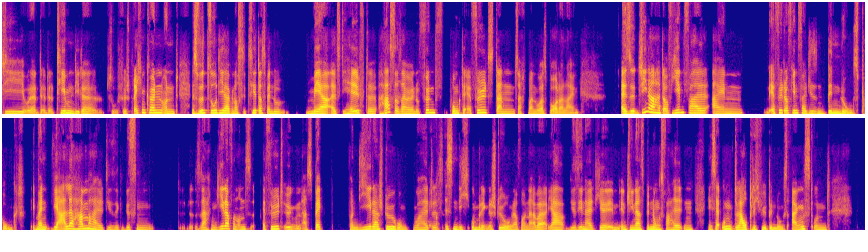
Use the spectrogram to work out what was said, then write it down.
die oder Themen, die dazu für sprechen können. Und es wird so diagnostiziert, dass wenn du mehr als die Hälfte hast, also sagen wir, wenn du fünf Punkte erfüllst, dann sagt man, du hast Borderline. Also Gina hat auf jeden Fall ein, erfüllt auf jeden Fall diesen Bindungspunkt. Ich meine, wir alle haben halt diese gewissen Sachen. Jeder von uns erfüllt irgendeinen Aspekt von jeder Störung. Nur halt, es ist nicht unbedingt eine Störung davon. Aber ja, wir sehen halt hier in, in Ginas Bindungsverhalten, da ist ja unglaublich viel Bindungsangst und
